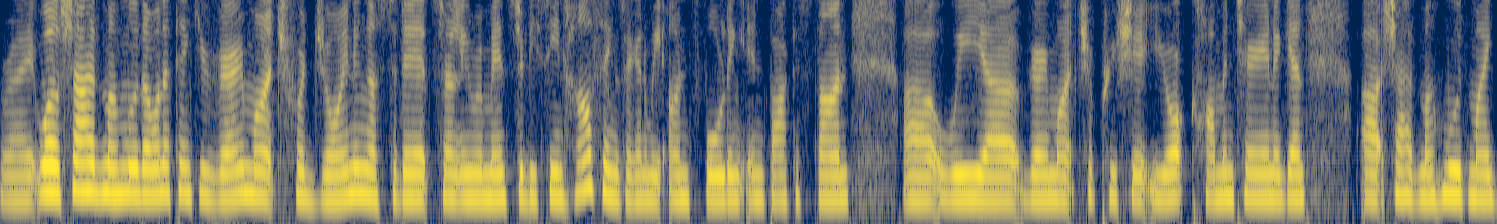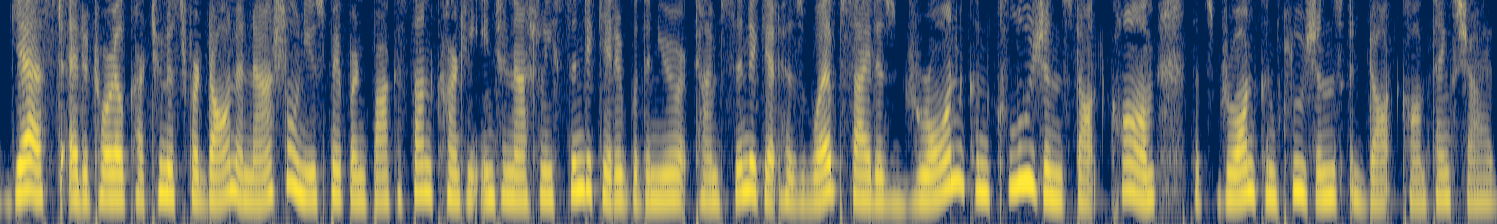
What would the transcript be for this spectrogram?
Right. Well, Shahid Mahmood, I want to thank you very much for joining us today. It certainly remains to be seen how things are going to be unfolding in Pakistan. Uh, we uh, very much appreciate your commentary. And again, uh, Shahid Mahmood, my guest, editorial cartoonist for Dawn, a national newspaper in Pakistan, currently internationally syndicated with the New York Times Syndicate. His website is drawnconclusions.com. That's drawnconclusions.com. Thanks, Shahid.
